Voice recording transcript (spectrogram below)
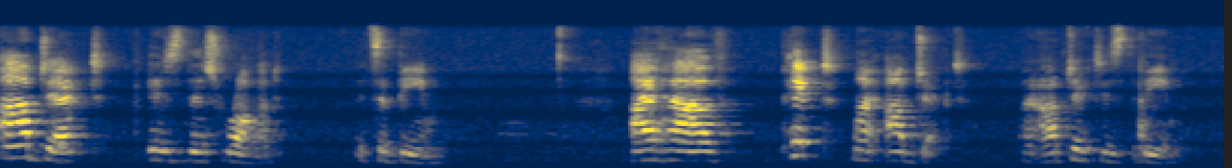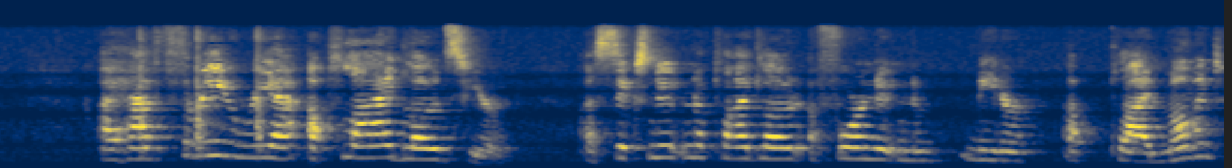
object is this rod. It's a beam. I have picked my object. My object is the beam. I have three applied loads here. A 6 Newton applied load, a 4 Newton meter applied moment,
